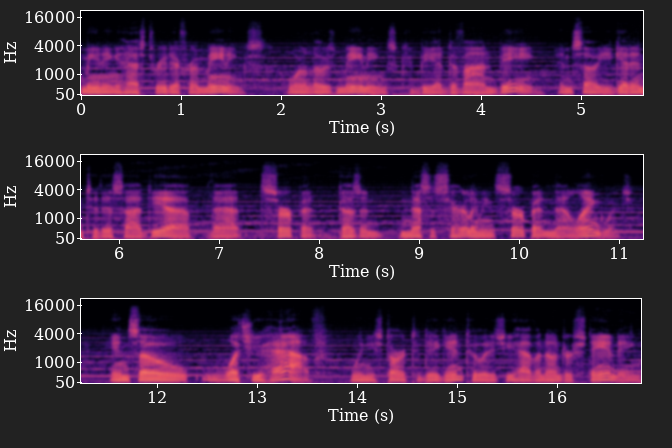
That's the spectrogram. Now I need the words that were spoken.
meaning it has three different meanings. One of those meanings could be a divine being. And so you get into this idea that serpent doesn't necessarily mean serpent in that language. And so what you have when you start to dig into it is you have an understanding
